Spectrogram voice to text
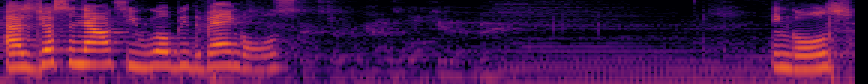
has just announced he will be the Bengals. Ingles.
